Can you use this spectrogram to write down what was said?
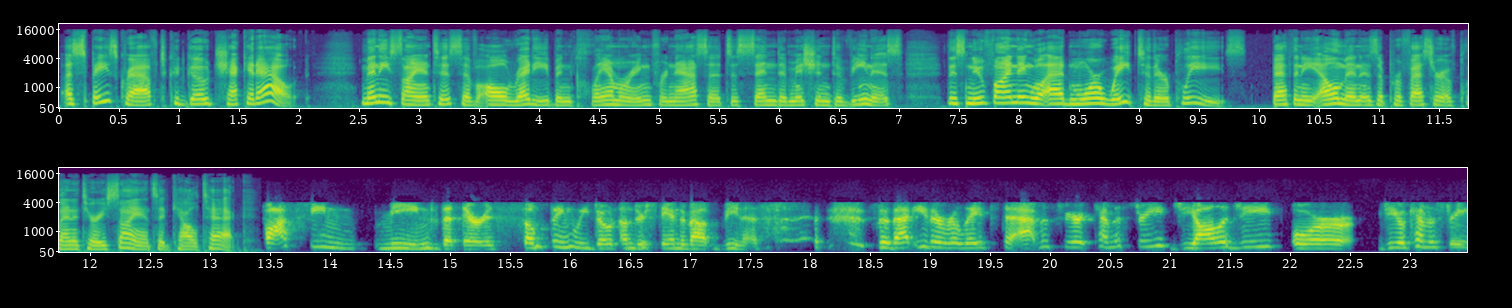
A spacecraft could go check it out. Many scientists have already been clamoring for NASA to send a mission to Venus. This new finding will add more weight to their pleas. Bethany Ehlmann is a professor of planetary science at Caltech. Phosphine means that there is something we don't understand about Venus. so that either relates to atmospheric chemistry, geology, or geochemistry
